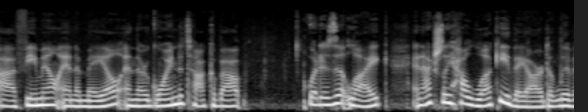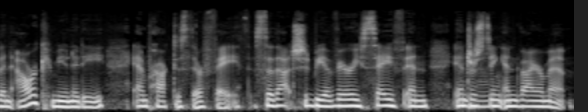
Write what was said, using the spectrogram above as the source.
a female and a male, and they're going to talk about what is it like and actually how lucky they are to live in our community and practice their faith. So that should be a very safe and mm-hmm. interesting environment.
